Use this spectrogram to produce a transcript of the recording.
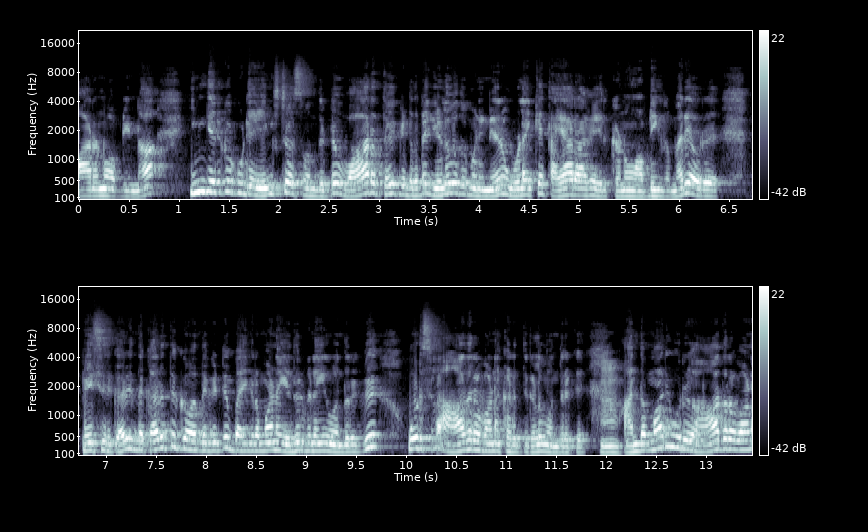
மாறணும் அப்படின்னா இங்க இருக்கக்கூடிய யங்ஸ்டர்ஸ் வந்துட்டு வாரத்துக்கு கிட்டத்தட்ட எழுபது மணி நேரம் உழைக்க தயாராக இருக்கணும் அப்படிங்கிற மாதிரி அவர் பேசியிருக்காரு. இந்த கருத்துக்கு வந்துக்கிட்டு பயங்கரமான எதிர்வினையும் வந்திருக்கு. ஒரு சில ஆதரவான கருத்துக்களும் வந்திருக்கு. அந்த மாதிரி ஒரு ஆதரவான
